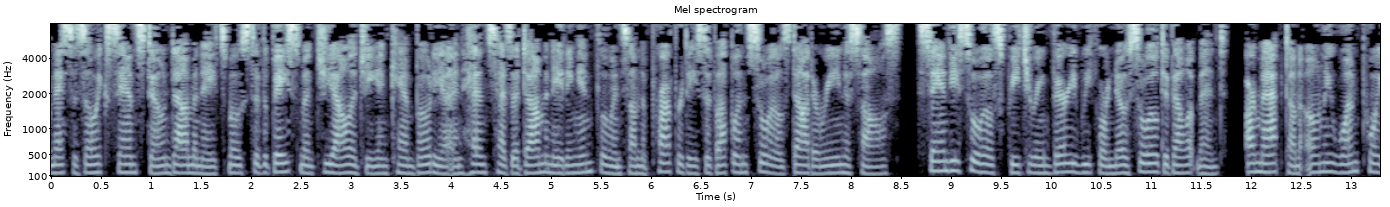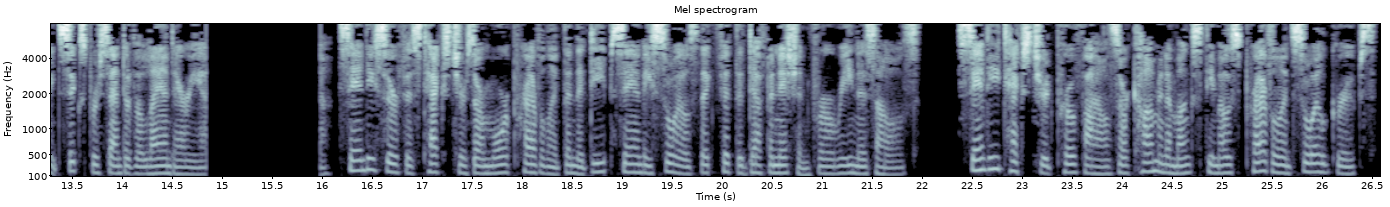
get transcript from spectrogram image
Mesozoic sandstone dominates most of the basement geology in Cambodia and hence has a dominating influence on the properties of upland soils. Arenosols, sandy soils featuring very weak or no soil development, are mapped on only 1.6% of the land area. Sandy surface textures are more prevalent than the deep sandy soils that fit the definition for arenosols. Sandy textured profiles are common amongst the most prevalent soil groups,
